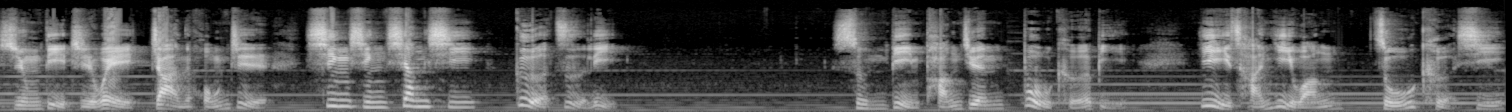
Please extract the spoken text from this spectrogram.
兄弟只为展宏志，惺惺相惜，各自立。孙膑、庞涓不可比，一残一亡足可惜。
